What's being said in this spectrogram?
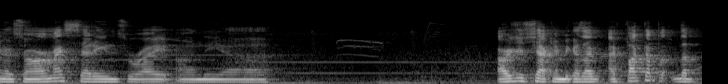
Anyway, so are my settings right on the, uh... I was just checking because I, I fucked up the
